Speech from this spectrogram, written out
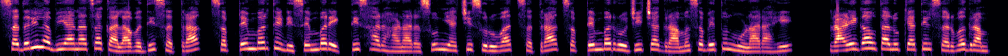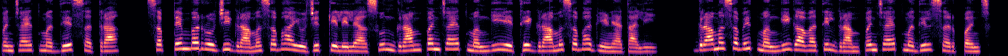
सदरील अभियानाचा कालावधी सतरा सप्टेंबर ते डिसेंबर एकतीस हा राहणार असून याची सुरुवात सतरा सप्टेंबर रोजीच्या ग्रामसभेतून होणार आहे. राळेगाव तालुक्यातील सर्व ग्रामपंचायतमध्ये सतरा सप्टेंबर रोजी ग्रामसभा आयोजित केलेल्या असून ग्रामपंचायत मंगी येथे ग्रामसभा घेण्यात आली. ग्रामसभेत मंगी गावातील ग्रामपंचायतमधील सरपंच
